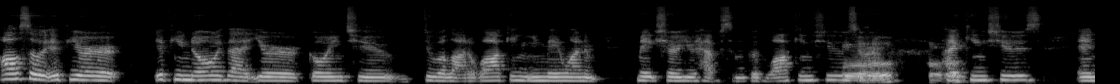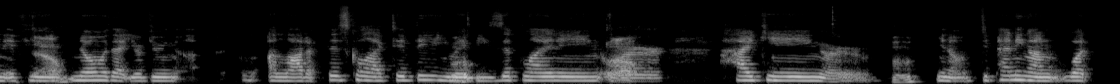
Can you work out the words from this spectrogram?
also if you're if you know that you're going to do a lot of walking, you may want to make sure you have some good walking shoes or Mhm, mhm. hiking shoes. And if you Yeah. know that you're doing a, lot of physical activity, you may Mhm. be ziplining or hiking or Mhm. you know, depending on what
